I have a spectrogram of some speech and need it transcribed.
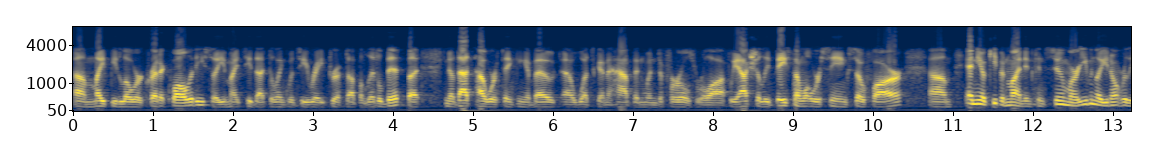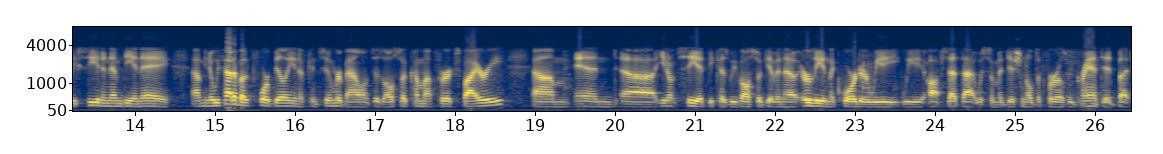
might be lower credit quality, so you might see that delinquency rate drift up a little bit. But, you know, that's how we're thinking about uh, what's gonna happen when deferrals roll off. We actually, based on what we're seeing so far, and, you know, keep in mind, in consumer, even though you don't really see it in MD&A. Um, you know, we've had about four billion of consumer balances also come up for expiry, um, and uh, you don't see it because we've also given out early in the quarter. We we offset that with some additional deferrals we granted. But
